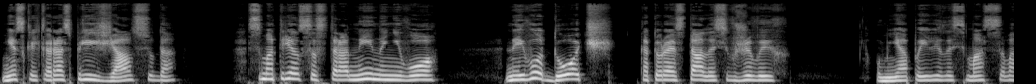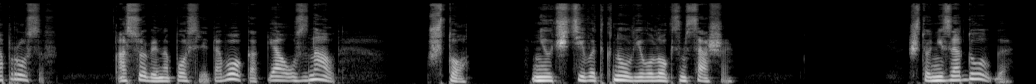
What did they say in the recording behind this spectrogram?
несколько раз приезжал сюда, смотрел со стороны на него, на его дочь, которая осталась в живых. У меня появилась масса вопросов, особенно после того, как я узнал, что... Неучтиво ткнул его локтем Саша. Что незадолго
